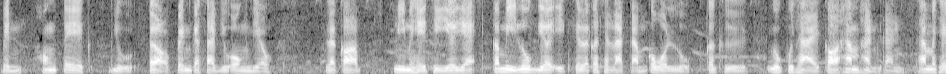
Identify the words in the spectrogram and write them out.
เป็นฮ่องเต้อยู่เออเป็นกษัตริย์อยู่องค์เดียว แล้วก็มีมเหสีเยอะแยะ ก็มีลูกเยอะอีกเสร็จแล้วก็ชะตากรรมก็วนลูปก็คือ ลูกผู้ชายก็ห้ามหันกัน ถ้าไม่ใช่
